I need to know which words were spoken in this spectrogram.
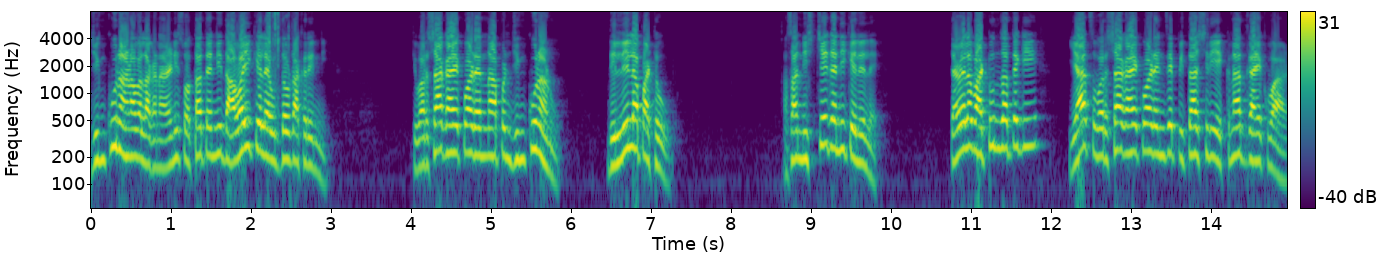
जिंकून आणावं लागणार आणि स्वतः त्यांनी दावाही केलाय उद्धव ठाकरेंनी की वर्षा गायकवाड यांना आपण जिंकून आणू दिल्लीला पाठवू. असा निश्चय त्यांनी केलेला आहे. त्यावेळेला वाटून जातं की याच वर्षा गायकवाड यांचे पिताश्री एकनाथ गायकवाड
